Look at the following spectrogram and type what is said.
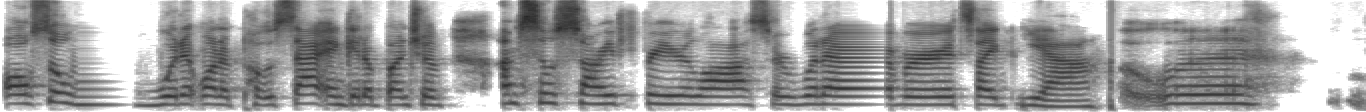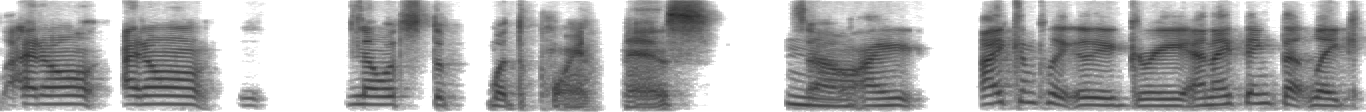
also wouldn't want to post that and get a bunch of I'm so sorry for your loss or whatever. It's like Yeah. uh, I don't I don't know what's the what the point is. No, I I completely agree. And I think that like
